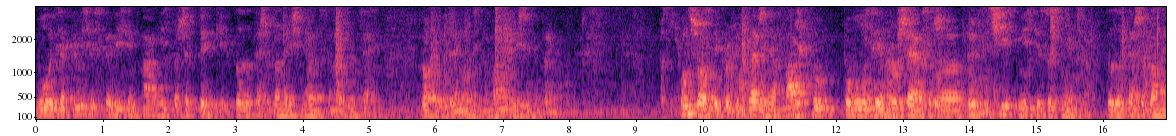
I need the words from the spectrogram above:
вулиця Плюсівська, 8А, місто Шептицький. Хто за те, щоб дане рішення винести на розгляд сесії? Проти утримались немає, рішення прийнято. Пункт 6. Про підтвердження факту по вулиці Грушевського, 36 в місті Соснівка. Хто за те, щоб даний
